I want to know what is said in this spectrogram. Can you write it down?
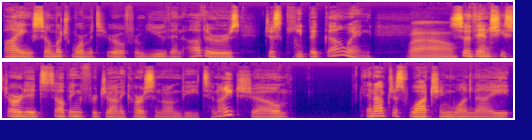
buying so much more material from you than others. Just keep it going." Wow. So then she started subbing for Johnny Carson on the Tonight Show, and I'm just watching one night,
